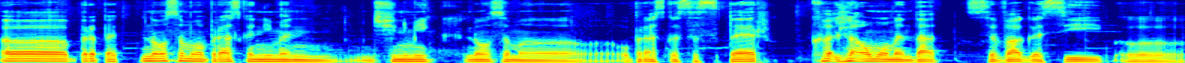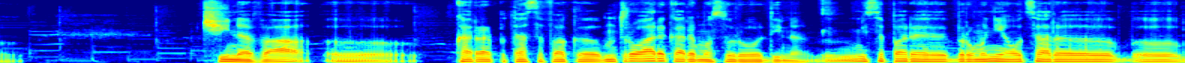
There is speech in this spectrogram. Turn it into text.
Uh, repet, nu o să mă oprească nimeni și nimic nu o să mă oprească să sper că la un moment dat se va găsi uh, cineva uh, care ar putea să facă într-o oarecare măsură ordine. Mi se pare România o țară uh,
